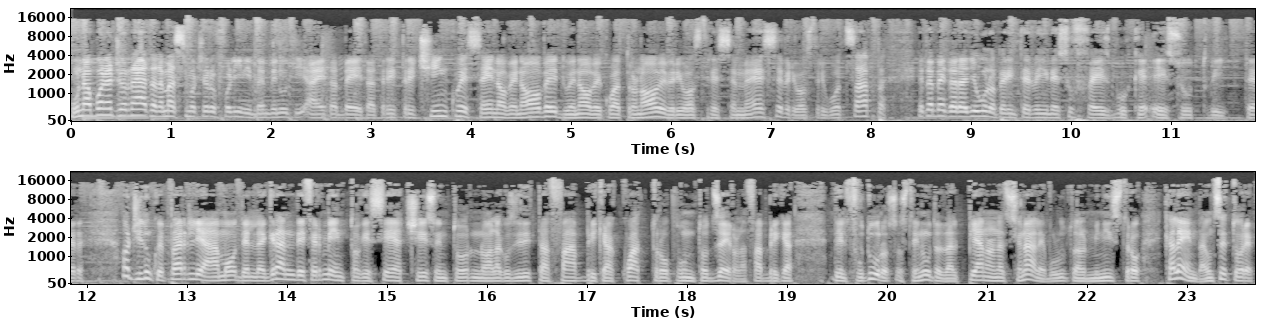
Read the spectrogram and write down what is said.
Una buona giornata da Massimo Cerofolini, benvenuti a Eta Beta. 335 699 2949 per i vostri sms, per i vostri whatsapp, Eta Beta Radio 1 per intervenire su Facebook e su Twitter. Oggi dunque parliamo del grande fermento che si è acceso intorno alla cosiddetta fabbrica 4.0, la fabbrica del futuro sostenuta dal piano nazionale voluto dal ministro Calenda, un settore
